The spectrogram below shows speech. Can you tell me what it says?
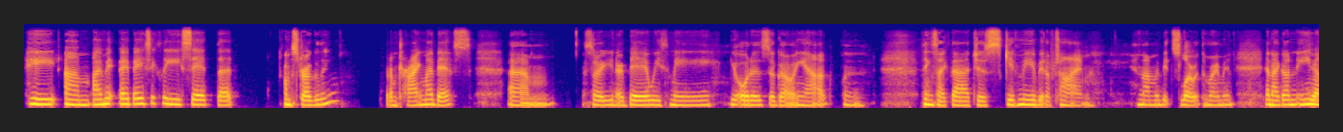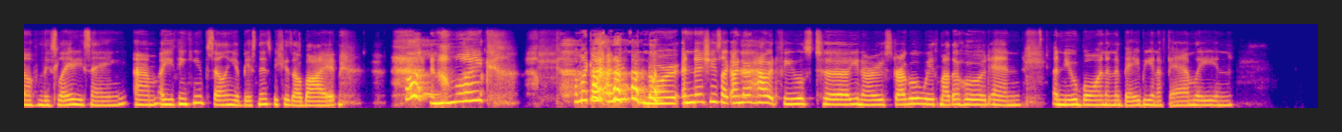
he, um, I, I basically said that I'm struggling, but I'm trying my best. Um, so, you know, bear with me. Your orders are going out and things like that. Just give me a bit of time. And I'm a bit slow at the moment. And I got an email from this lady saying, um, Are you thinking of selling your business? Because I'll buy it. and I'm like, I'm like, I, I don't know. And then she's like, I know how it feels to, you know, struggle with motherhood and a newborn and a baby and a family. And,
